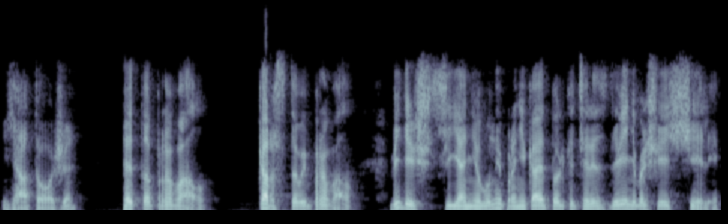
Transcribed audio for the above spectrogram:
Я тоже. Это провал. Карстовый провал. Видишь, сияние луны проникает только через две небольшие щели,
